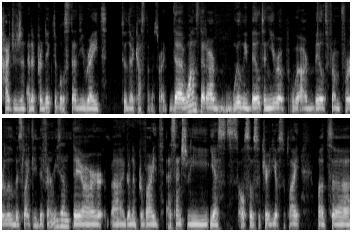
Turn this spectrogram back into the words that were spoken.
hydrogen at a predictable steady rate to their customers right? The ones that are will be built in europe are built from for a little bit slightly different reason. They are uh, going to provide essentially yes also security of supply but uh,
